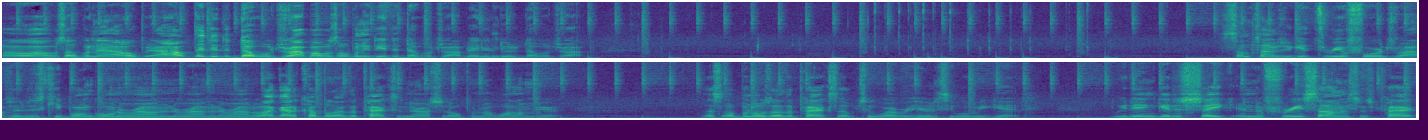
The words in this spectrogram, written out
Oh, I was hoping that I hope I hope they did the double drop. I was hoping they did the double drop. They didn't do the double drop. Sometimes you get three or four drops. They just keep on going around and around and around. Oh, I got a couple other packs in there I should open up while I'm here. Let's open those other packs up too while we're here and see what we get. We didn't get a shake in the free silencers pack.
